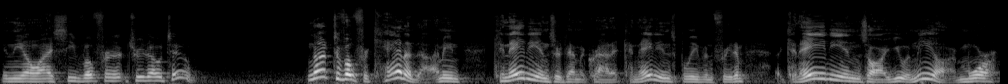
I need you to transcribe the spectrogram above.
in the OIC vote for Trudeau too? Not to vote for Canada. I mean, Canadians are democratic. Canadians believe in freedom. Canadians are, you and me are, more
